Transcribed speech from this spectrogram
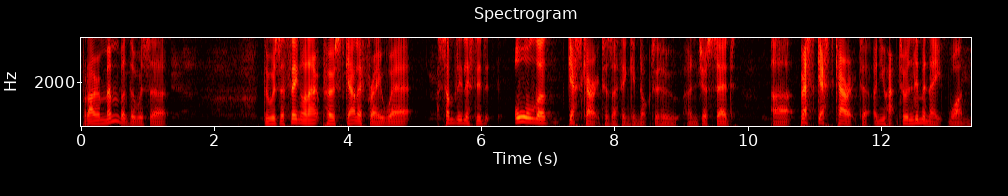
But I remember there was a there was a thing on Outpost Gallifrey where somebody listed all the guest characters I think in Doctor Who and just said uh, best guest character, and you had to eliminate one.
